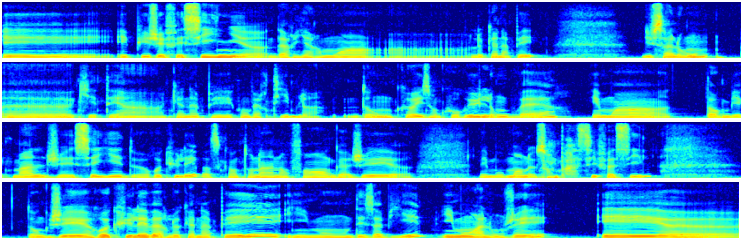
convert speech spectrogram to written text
et, puis j'ai fait signe derrière moi euh, le canapé du salon, euh, qui était un canapé convertible. Donc euh, ils ont couru, ils l'ont ouvert, et moi, tant bien que mal, j'ai essayé de reculer parce que quand on a un enfant engagé, euh, les mouvements ne sont pas si faciles. Donc j'ai reculé vers le canapé, ils m'ont déshabillé, ils m'ont allongé et euh,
